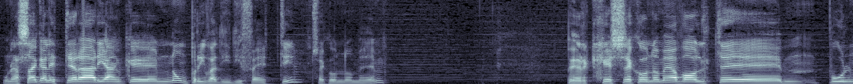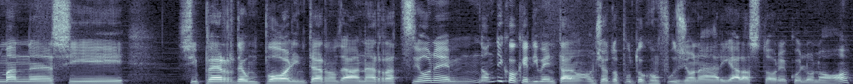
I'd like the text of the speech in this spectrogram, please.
una saga letteraria anche non priva di difetti, secondo me, perché secondo me a volte Pullman si, si perde un po' all'interno della narrazione, non dico che diventa a un certo punto confusionaria la storia, quello no,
